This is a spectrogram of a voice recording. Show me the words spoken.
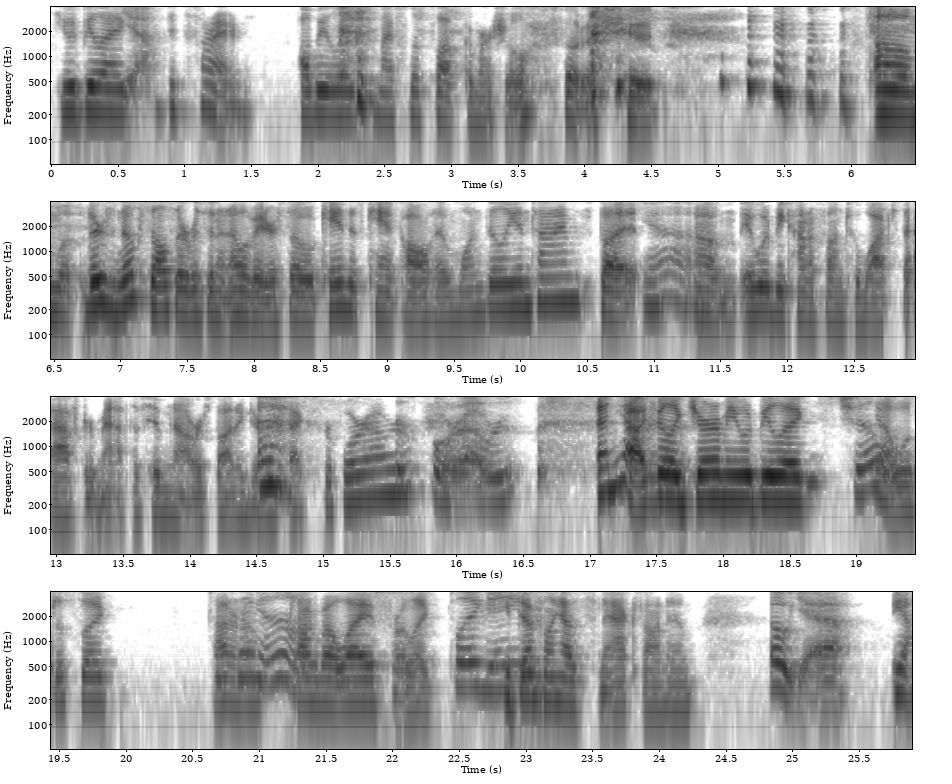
He would be like, Yeah. It's fine. I'll be late to my flip flop commercial photo shoot. Um, there's no cell service in an elevator, so Candace can't call him one billion times, but yeah. um it would be kind of fun to watch the aftermath of him not responding to her texts for four for hours. four hours. And yeah, I feel like Jeremy would be like, He's chill. Yeah, we'll just like I Let's don't know, out. talk about life or like play a game. he definitely has snacks on him. Oh yeah, Yeah,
